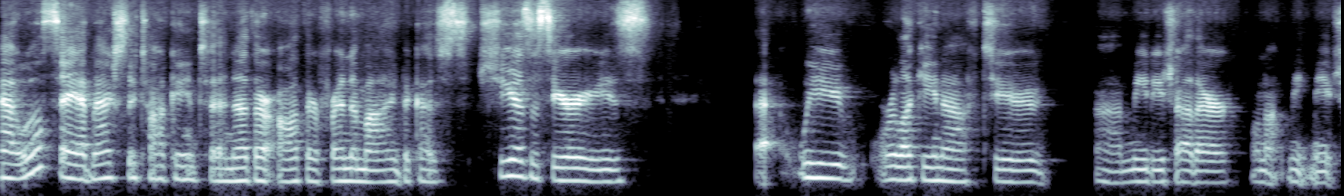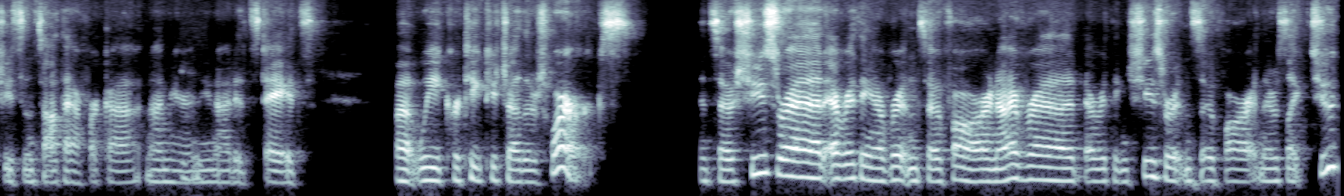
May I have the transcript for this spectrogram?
Yeah, I will say I'm actually talking to another author friend of mine because she has a series that we were lucky enough to uh, meet each other. Well, not meet me. She's in South Africa and I'm here mm-hmm. in the United States. But we critique each other's works. And so she's read everything I've written so far, and I've read everything she's written so far. And there's like two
